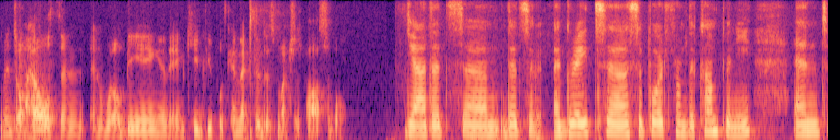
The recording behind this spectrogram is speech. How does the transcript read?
mental health and, and well-being and, and keep people connected as much as possible. Yeah, that's um, that's a, a great uh, support from the company. And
